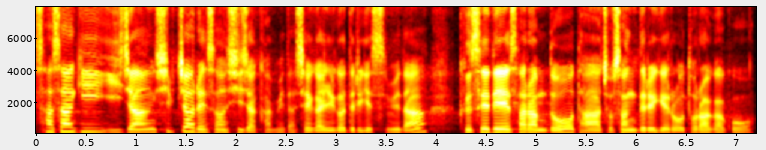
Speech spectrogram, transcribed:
사사기 2장 10절에서 시작합니다. 제가 읽어 드리겠습니다. 그 세대의 사람도 다 조상들에게로 돌아가고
